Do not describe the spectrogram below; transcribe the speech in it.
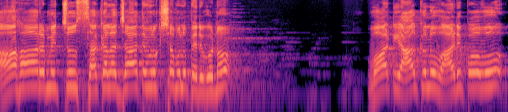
ఆహారమిచ్చు సకల జాతి వృక్షములు పెరుగును. వాటి ఆకులు వాడిపోవు.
